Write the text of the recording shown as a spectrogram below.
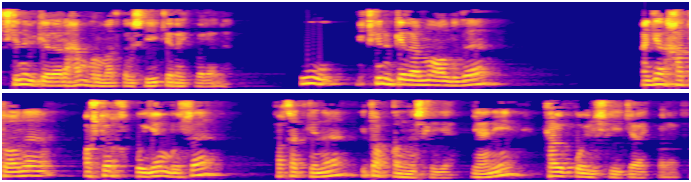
kichkina ukalari ham hurmat qilishligi kerak bo'ladi. U kichkina ukalarni oldida agar xatoni oshkor qilib qo'ygan bo'lsa faqatgina itob qilinishligi ya'ni koyib qo'yilishligi kerak bo'ladi.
